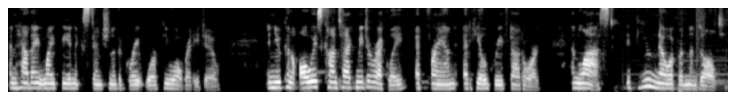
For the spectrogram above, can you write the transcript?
and how they might be an extension of the great work you already do. And you can always contact me directly at fran at healgrief.org. And last, if you know of an adult,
